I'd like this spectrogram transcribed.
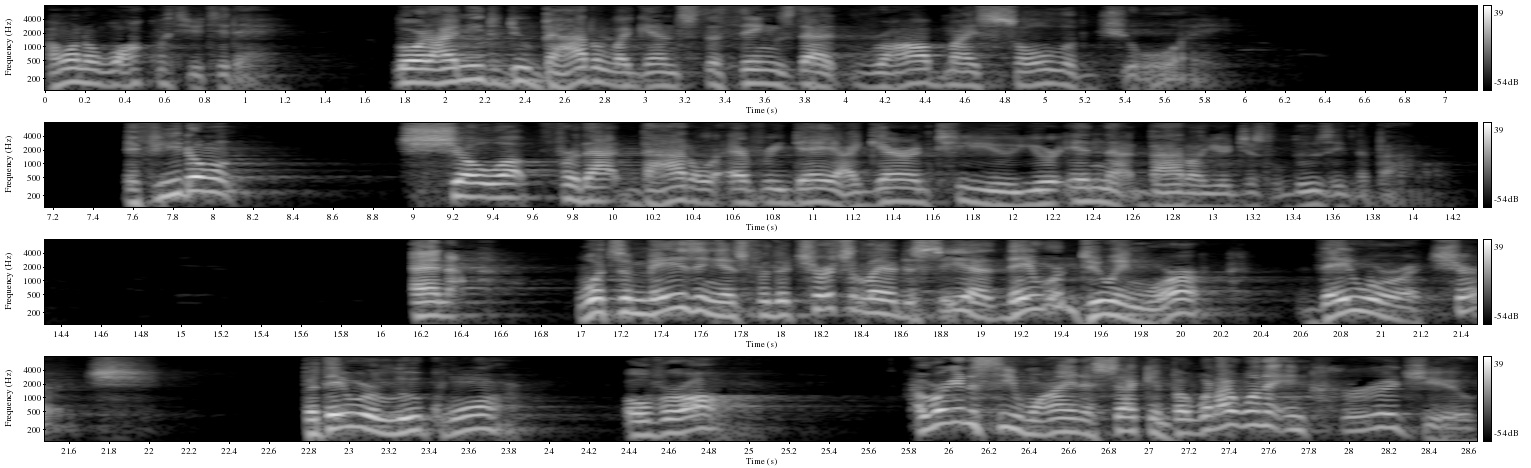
I want to walk with you today. Lord, I need to do battle against the things that rob my soul of joy. If you don't show up for that battle every day, I guarantee you, you're in that battle, you're just losing the battle. And what's amazing is for the church of Laodicea, they were doing work. They were a church, but they were lukewarm overall. And we're going to see why in a second. But what I want to encourage you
